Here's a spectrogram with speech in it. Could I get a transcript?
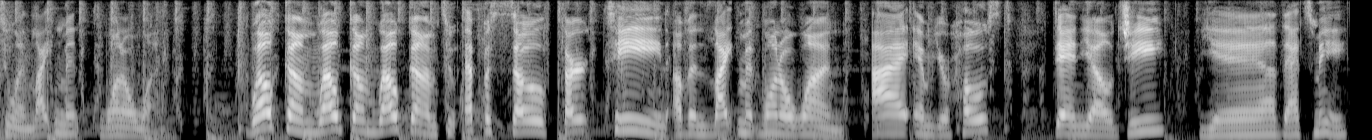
to Enlightenment 101. Welcome, welcome, welcome to episode 13 of Enlightenment 101. I am your host, Danielle G. Yeah, that's me.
